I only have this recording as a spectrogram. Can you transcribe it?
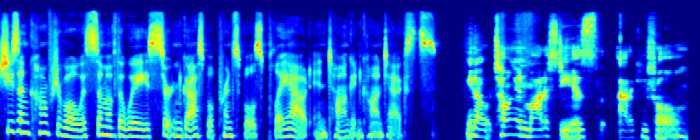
She's uncomfortable with some of the ways certain gospel principles play out in Tongan contexts. You know, Tongan modesty is out of control.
